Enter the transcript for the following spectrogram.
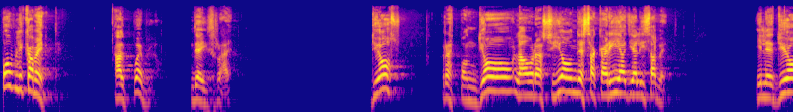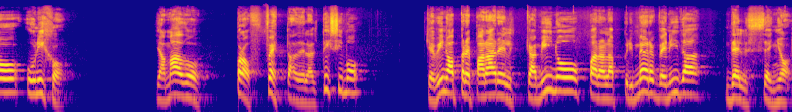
públicamente al pueblo de Israel. Dios respondió la oración de Zacarías y Elizabeth y le dio un hijo llamado profeta del Altísimo, que vino a preparar el camino para la primer venida del Señor.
